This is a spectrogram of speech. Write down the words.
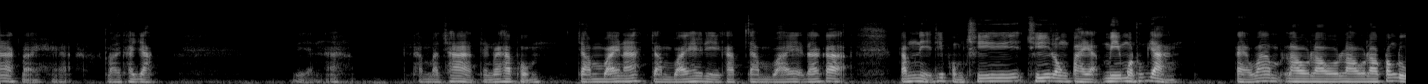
มากหน่อยอะรอยขยักเหรียญอะธรรมชาติเห็นไหมครับผม จำไว้นะจำไว้ให้ดีครับจำไว้แล้วก็ตำหนิที่ผมชี้ชี้ลงไปอะมีหมดทุกอย่าง แต่ว่าเราเราเราเราต้องดู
